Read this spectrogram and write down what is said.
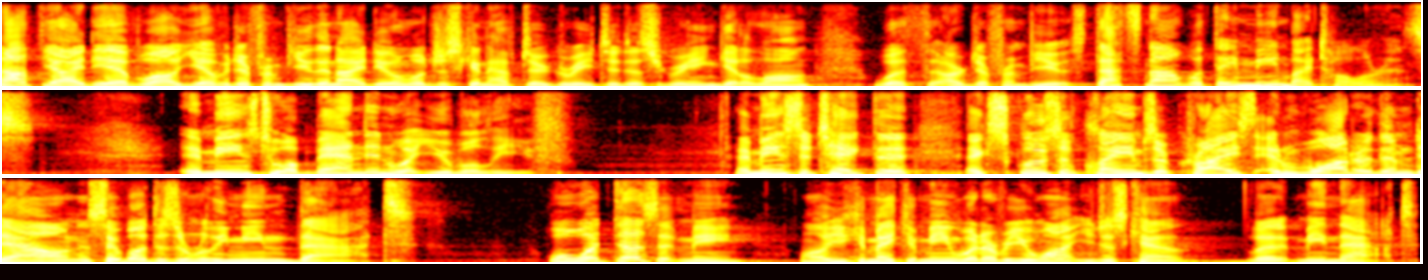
Not the idea of, well, you have a different view than I do, and we're just going to have to agree to disagree and get along with our different views. That's not what they mean by tolerance. It means to abandon what you believe It means to take the exclusive claims of Christ and water them down and say, well, it doesn't really mean that. Well, what does it mean? Well, you can make it mean whatever you want. You just can't let it mean that.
